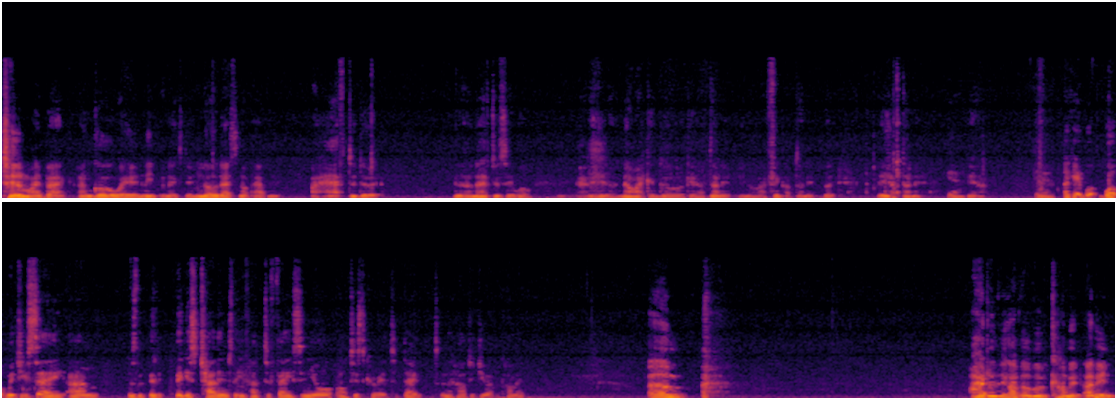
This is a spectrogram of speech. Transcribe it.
turn my back and go away and leave the next day. No, Mhm. that's not happening. I have to do it. You know, and I have to say, well, you know, now I can go. Okay, I've done it. You know, I think I've done it, but yeah, I've done it. Yeah. Yeah. Yeah. Okay. What What would you say um, was the big, biggest challenge that you've had to face in your artist career to date, and how did you overcome it? Um, I don't think I've overcome it. I mean,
